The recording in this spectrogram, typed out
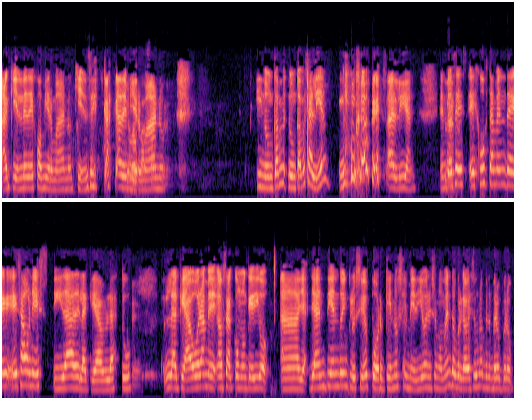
¿a quién le dejo a mi hermano? ¿Quién se encarga de mi hermano? Y nunca, nunca me salían, nunca me salían. Entonces es justamente esa honestidad de la que hablas tú la que ahora me, o sea, como que digo, ah, ya, ya entiendo inclusive por qué no se me dio en ese momento, porque a veces uno piensa, pero, pero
